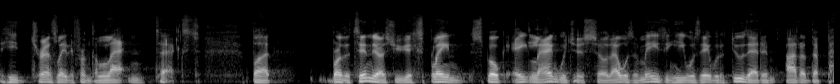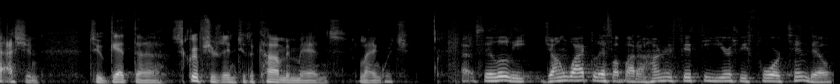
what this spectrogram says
he translated from the Latin text. But Brother Tyndale, as you explained, spoke eight languages, so that was amazing. He was able to do that out of the passion to get the scriptures into the common man's language. Absolutely. John Wycliffe, about 150 years before Tyndale,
